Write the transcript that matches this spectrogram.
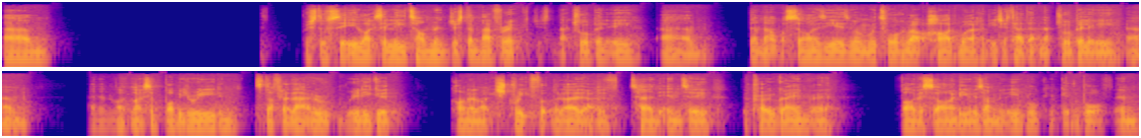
Um, Bristol City likes a Lee Tomlin, just a maverick, just natural ability. Um, no matter what size he is, when we're talking about hard work, he just had that natural ability. Um, and then like like of Bobby Reid and stuff like that, are really good kind of like street footballer that have turned it into the pro game where five side he was unbelievable, could get the ball for him,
